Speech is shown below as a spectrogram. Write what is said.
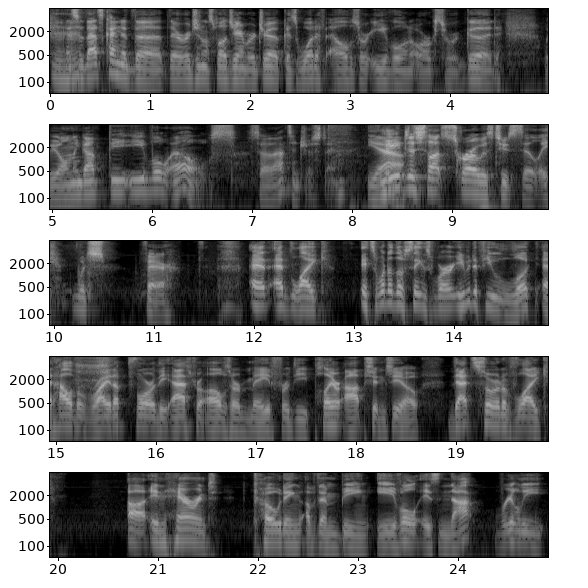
Mm-hmm. And so that's kind of the the original Spelljammer joke: is what if elves were evil and orcs were good? We only got the evil elves, so that's interesting. Yeah, we just thought Scro was too silly, which fair. And and like it's one of those things where even if you look at how the write up for the Astral Elves are made for the player options, you know, that sort of like uh, inherent coding of them being evil is not really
